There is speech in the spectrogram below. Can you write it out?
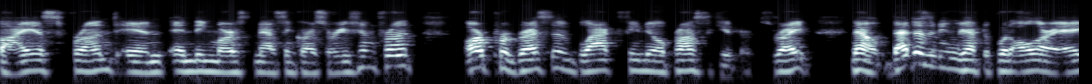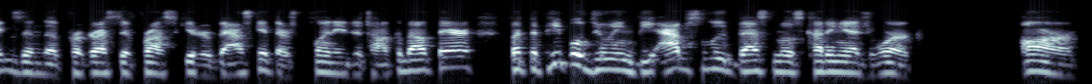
bias front and ending mass, mass incarceration front are progressive black female prosecutors, right? Now, that doesn't mean we have to put all our eggs in the progressive prosecutor basket. There's plenty to talk about there. But the people doing the absolute best, most cutting edge work are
